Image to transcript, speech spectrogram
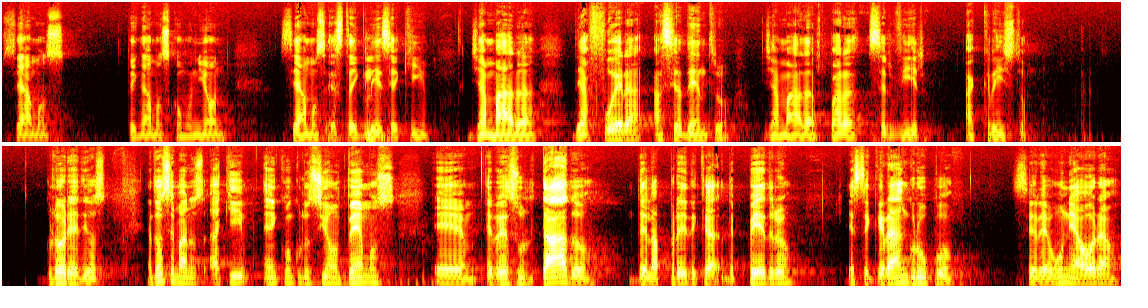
Seamos, tengamos comunión, seamos esta iglesia aquí llamada de afuera hacia adentro llamada para servir a Cristo. Gloria a Dios. Entonces, hermanos, aquí en conclusión vemos eh, el resultado de la prédica de Pedro. Este gran grupo se reúne ahora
